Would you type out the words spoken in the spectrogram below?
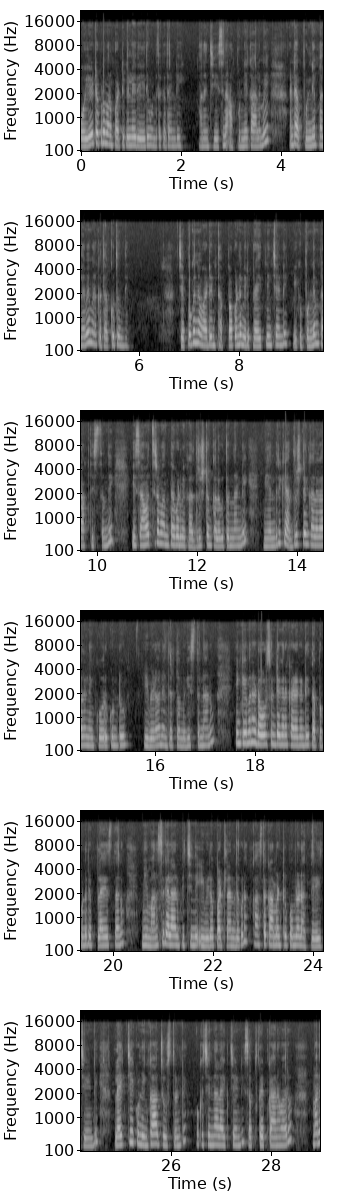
పోయేటప్పుడు మనం పట్టుకెళ్ళేది ఏది ఉండదు కదండి. మనం చేసిన ఆ పుణ్యకాలమే అంటే ఆ పుణ్యఫలమే మనకు దక్కుతుంది. చెప్పుకున్న వాటిని తప్పకుండా మీరు ప్రయత్నించండి. మీకు పుణ్యం ప్రాప్తిస్తుంది. ఈ సంవత్సరం అంతా కూడా మీకు అదృష్టం కలుగుతుందండి. మీ అందరికీ అదృష్టం కలగాలని నేను కోరుకుంటూ ఈ వీడియోని ఇంతటితో ముగిస్తున్నాను. ఇంకేమైనా డౌట్స్ ఉంటే కనుక అడగండి తప్పకుండా రిప్లై ఇస్తాను. మీ మనసుకు ఎలా అనిపించింది ఈ వీడియో పట్ల అన్నది కూడా కాస్త కామెంట్ రూపంలో నాకు తెలియచేయండి. లైక్ చేయకుండా ఇంకా చూస్తుంటే ఒక చిన్న లైక్ చేయండి. సబ్స్క్రైబ్ కానివారు మన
